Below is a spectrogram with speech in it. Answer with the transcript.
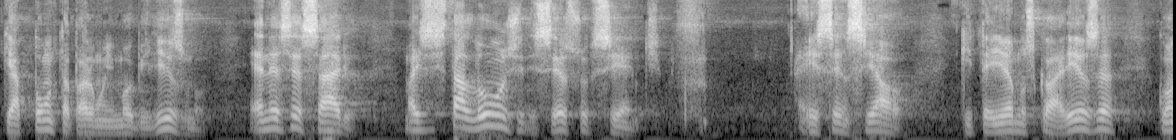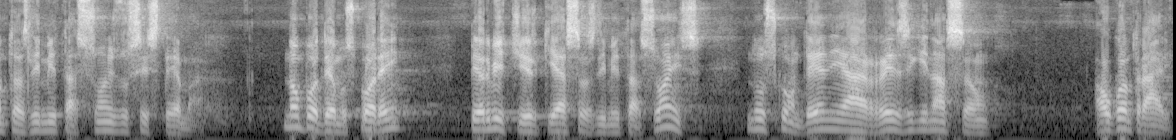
que aponta para um imobilismo, é necessário, mas está longe de ser suficiente. É essencial que tenhamos clareza quanto às limitações do sistema. Não podemos, porém, permitir que essas limitações nos condenem à resignação. Ao contrário,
